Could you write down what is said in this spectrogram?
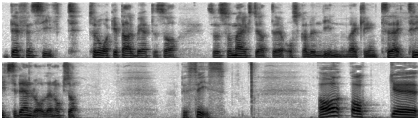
defensivt tråkigt arbete så, så, så märks det att eh, Oskar Lundin verkligen trivs i den rollen också. Precis. Ja, och eh,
